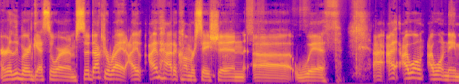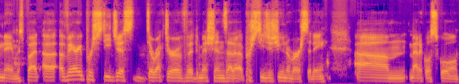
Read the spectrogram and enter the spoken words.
Early bird gets the worm. So, Dr. Wright, I've I've had a conversation uh, with I, I- won't I won't name names, but a, a very prestigious director of admissions at a prestigious university, um, medical school,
